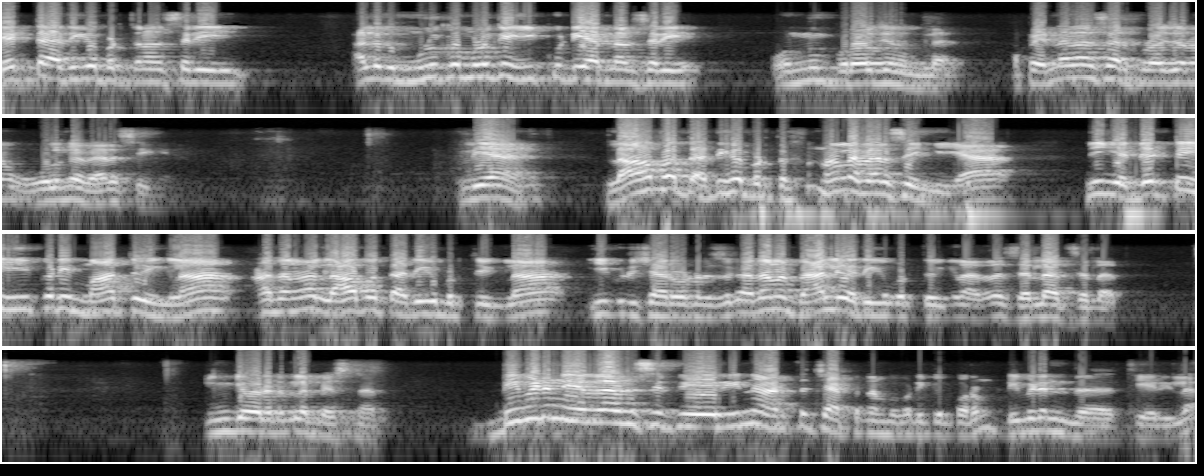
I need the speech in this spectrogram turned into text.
டெட்டை அதிகப்படுத்தினாலும் சரி அல்லது முழுக்க முழுக்க ஈக்விட்டியா இருந்தாலும் சரி ஒன்றும் பிரயோஜனம் இல்லை. அப்ப என்னதான் சார் பிரயோஜனம்? ஒழுங்கா வேலை செய்யுங்க. இல்லையா? லாபத்தை அதிகப்படுத்தணும்னால வேலை செய்யுங்கய்யா நீங்க டெட்டை ஈக்விட்டி மாத்துவீங்களா? அதனால லாபத்தை அதிகப்படுத்துவீங்களா? ஈக்குவிட்டி ஷேர் ஹோல்டர்ஸுக்கு அதனால வேல்யூ அதிகப்படுத்துவீங்களா? அதெல்லாம் செல்லாது செல்லாது. இங்க ஒரு இடத்துல பேசினார். டிவிடன் இரலவன்சி தியரின்னு அடுத்த சாப்டர் நம்ம படிக்க போறோம். டிவிடன் தியரியில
